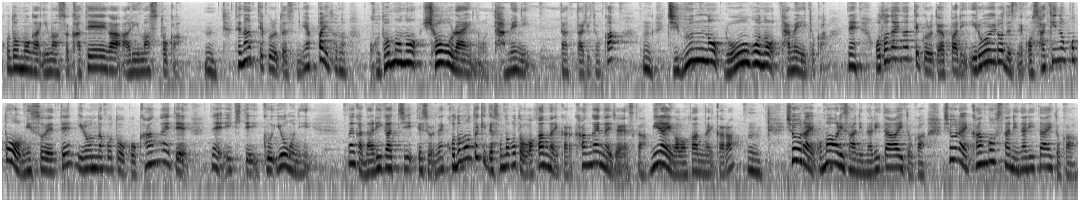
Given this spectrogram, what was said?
子供がいます家庭がありますとか。うん、ってなってくるとですねやっぱりその子供の将来のためにだったりとか、うん、自分の老後のためにとか、ね、大人になってくるとやっぱりいろいろですねこう先のことを見据えていろんなことをこう考えて、ね、生きていくようになんかなりがちですよね。子供の時ってそんなこと分かんないから考えないじゃないですか。未来が分かんないから、うん、将来おまわりさんになりたいとか将来看護婦さんになりたいとか。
